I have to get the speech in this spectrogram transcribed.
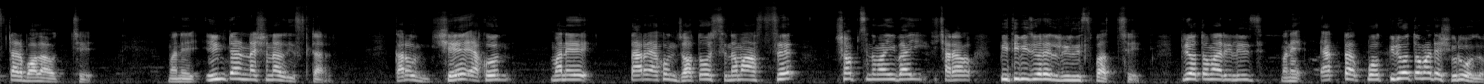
স্টার বলা হচ্ছে। মানে ইন্টারন্যাশনাল স্টার কারণ সে এখন মানে তার এখন যত সিনেমা আসছে, সব সিনেমাই ভাই সারা পৃথিবী জুড়ে রিলিজ পাচ্ছে। প্রিয়তমা রিলিজ মানে একটা প্রিয়তমাতে শুরু হলো,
